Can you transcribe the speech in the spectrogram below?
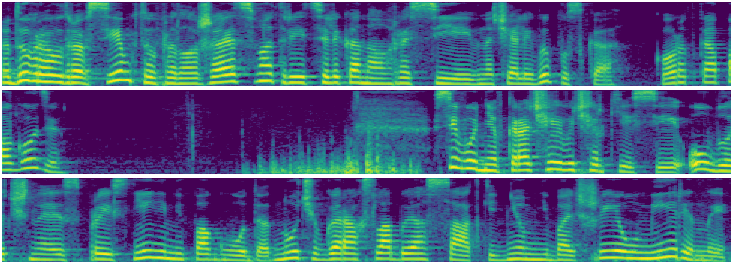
Доброе утро всем, кто продолжает смотреть телеканал «Россия». И в начале выпуска коротко о погоде. Сегодня в Карачаево-Черкесии облачная с прояснениями погода. Ночью в горах слабые осадки, днем небольшие, умеренные.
